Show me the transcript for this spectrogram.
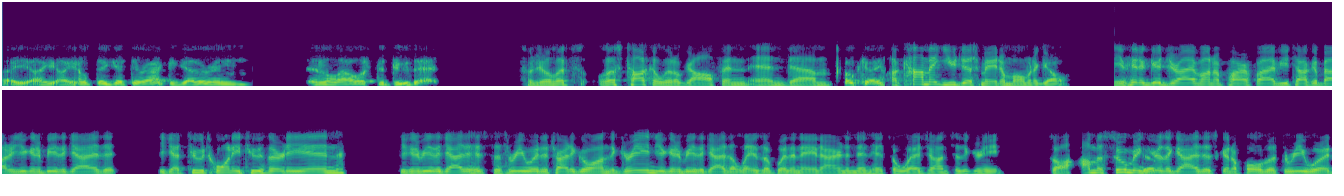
I, I I hope they get their act together and and allow us to do that. So Joe, let's let's talk a little golf and and um, okay. A comment you just made a moment ago. You hit a good drive on a par five. You talk about are you going to be the guy that you got 220, 230 in, you're going to be the guy that hits the three wood to try to go on the green. You're going to be the guy that lays up with an eight iron and then hits a wedge onto the green. So I'm assuming yep. you're the guy that's going to pull the three wood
